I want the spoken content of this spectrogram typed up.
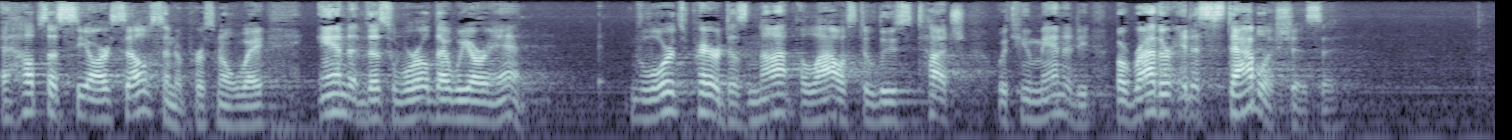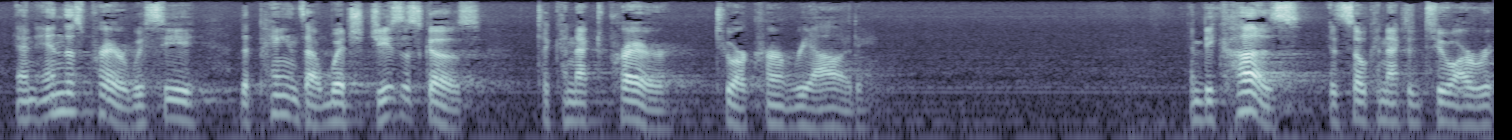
It helps us see ourselves in a personal way and this world that we are in. The Lord's Prayer does not allow us to lose touch with humanity, but rather it establishes it. And in this prayer, we see the pains at which Jesus goes to connect prayer to our current reality. And because it's so connected to our,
